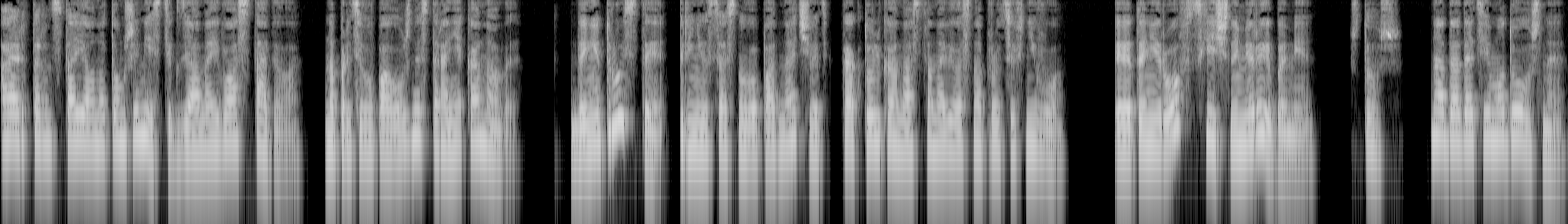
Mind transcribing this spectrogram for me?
Айрторн стоял на том же месте, где она его оставила, на противоположной стороне канавы. «Да не трусь ты!» – принялся снова подначивать, как только она остановилась напротив него. «Это не ров с хищными рыбами!» Что ж, надо отдать ему должное.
